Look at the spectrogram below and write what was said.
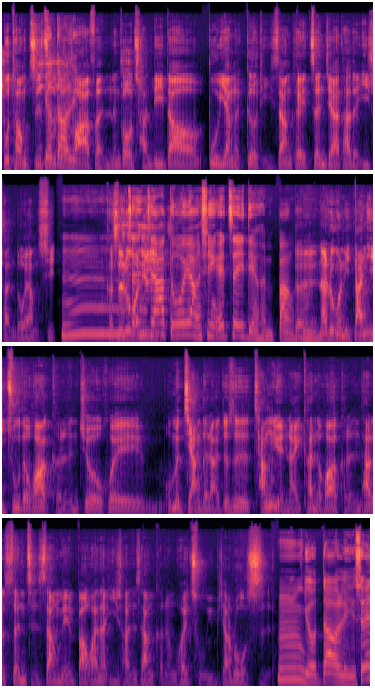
不同植株的花粉能够传递到不一样的个体上，可以增加它的遗传多样性。嗯。可是如果你增加多样性，哎、欸，这一点很棒。对，嗯、那如果你单一株的话，可能就会我们讲的啦，就是长远来看的话，可能它的生殖上面，包括它遗传上，可能会处于比较弱势。嗯，有道理。所以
